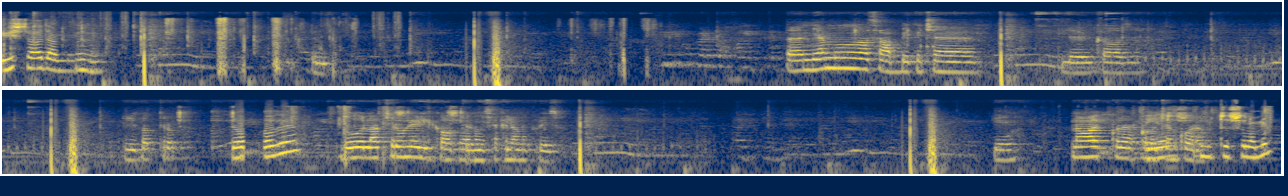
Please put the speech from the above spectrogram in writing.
Hai visto Adam? Eh, Andiamo a Sabbia che c'è le cose. Elicottero. Dove? Boh, là c'era un elicottero, mi sa che l'hanno preso. Vieni. No, eccola, eccola, c'è ancora. tutto solamente.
